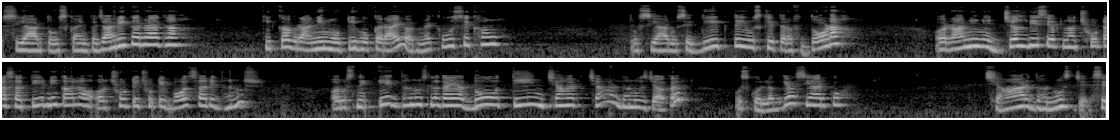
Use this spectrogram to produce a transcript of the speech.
सियार तो उसका इंतज़ार ही कर रहा था कि कब रानी मोटी होकर आए और मैं कब उसे खाऊं। तो सियार उसे देखते ही उसके तरफ़ दौड़ा और रानी ने जल्दी से अपना छोटा सा तीर निकाला और छोटे छोटे बहुत सारे धनुष और उसने एक धनुष लगाया, दो, तीन, चार चार धनुष जाकर उसको लग गया सियार को। चार धनुष जैसे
